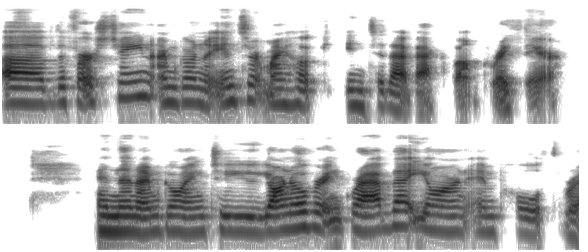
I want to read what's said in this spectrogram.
of the first chain? I'm going to insert my hook into that back bump right there. And then I'm going to yarn over and grab that yarn and pull through.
